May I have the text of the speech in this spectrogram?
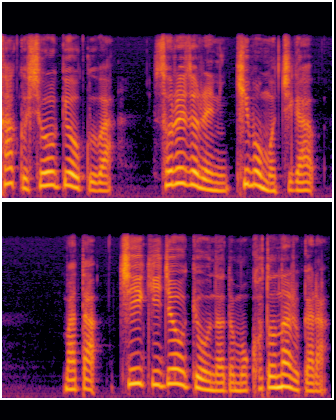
各小教区はそれぞれに規模も違う。また地域状況なども異なるから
